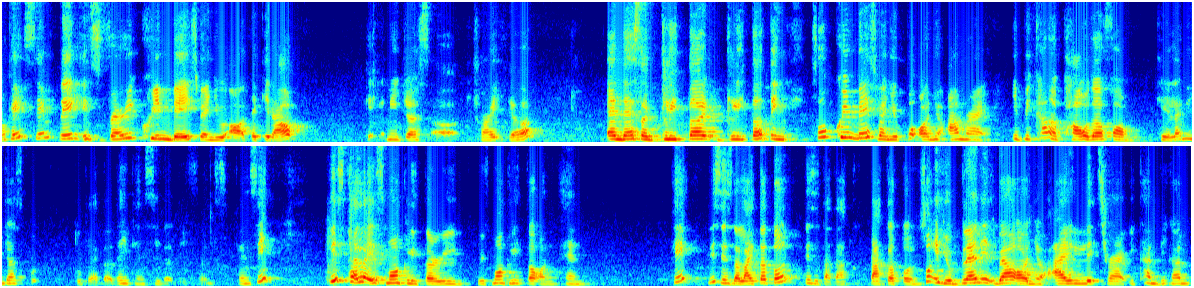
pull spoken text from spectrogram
Okay, same thing. It's very cream based when you uh, take it out. Okay, let me just uh, try it here. And there's a glitter glitter thing. So cream based when you put on your arm, right? It become a powder form. Okay, let me just put together. Then you can see the difference. Can see? This palette is more glittery with more glitter on hand. Okay, this is the lighter tone. This is the dark, darker tone. So if you blend it well on your eyelids, right, it can become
